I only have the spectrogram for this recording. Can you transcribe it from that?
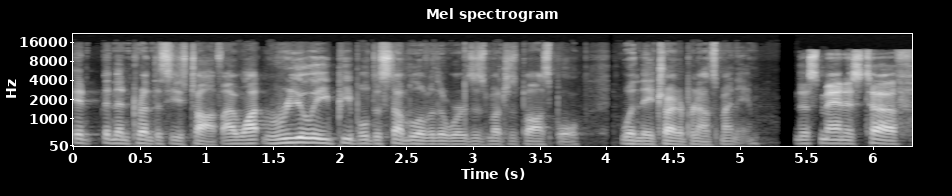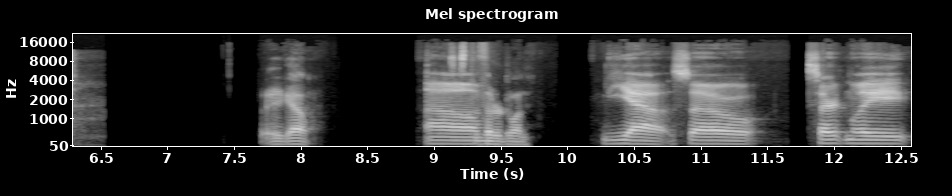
and then parentheses Toph. I want really people to stumble over the words as much as possible when they try to pronounce my name. This man is tough. There you go. Um, the third one. Yeah, so certainly,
